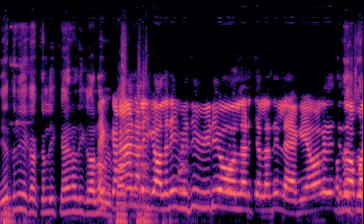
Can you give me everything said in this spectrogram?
ਇਹ ਤਾਂ ਨਹੀਂ ਇੱਕ ਇਕੱਲੀ ਕਹਿਣ ਵਾਲੀ ਗੱਲ ਇਹ ਹੋਵੇ ਕਹਿਣ ਵਾਲੀ ਗੱਲ ਨਹੀਂ ਵੀਰ ਜੀ ਵੀਡੀਓ ਆਨਲਾਈਨ ਚੱਲਣ ਦੀ ਲੈ ਕੇ ਆਵਾਂਗੇ ਤੇ ਜਦੋਂ ਆਪਾਂ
